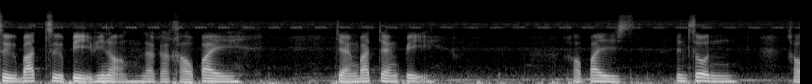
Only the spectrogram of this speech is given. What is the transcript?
ซื้อบัตรซื้อปีพี่น้อง แล้วก็เขาไปแจงบัตรแจงปี เขาไปเป็นโซนเขา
